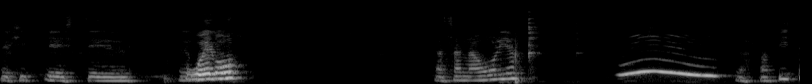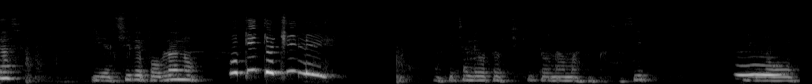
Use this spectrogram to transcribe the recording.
el, este, el Huevo. huevo, la zanahoria, Mm, las papitas y el chile poblano. poquito chile. Aquí échale otro chiquito nada más, Lucas, así. Y lo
